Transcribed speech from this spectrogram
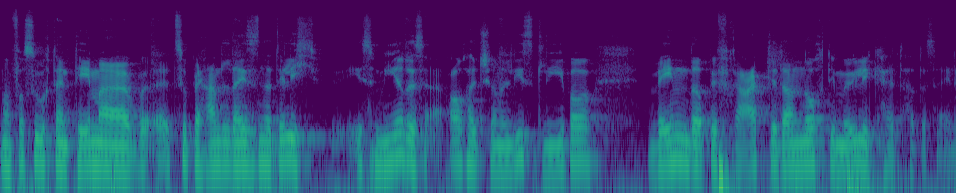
man versucht ein Thema äh, zu behandeln. Da ist es natürlich, ist mir das auch als Journalist lieber, wenn der Befragte dann noch die Möglichkeit hat, das eine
